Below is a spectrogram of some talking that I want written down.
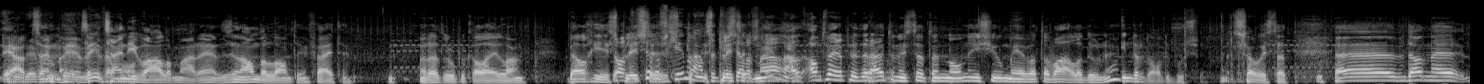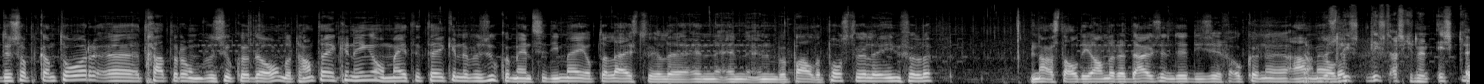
Ja, het zijn, het zijn- het zijn die Walen maar. Hè. Het is een ander land in feite. Maar dat roep ik al heel lang. België is Ja, het is splitsen. zelfs geen land, het is zelfs Nou, geen land. Antwerpen eruit, dan is dat een non-issue meer wat de Walen doen. Hè? Inderdaad, die boes. Zo is dat. Eh, dan eh, dus op kantoor. eh, het gaat erom, we zoeken de 100 handtekeningen om mee te tekenen. We zoeken mensen die mee op de lijst willen en, en, en een bepaalde post willen invullen. Naast al die andere duizenden die zich ook kunnen Ja, aanmelden. dus liefst, liefst als je een Eskimo,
